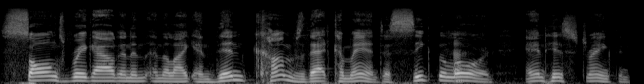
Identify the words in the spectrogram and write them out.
songs break out and, and, the like, and then comes that command to seek the Lord and His strength and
